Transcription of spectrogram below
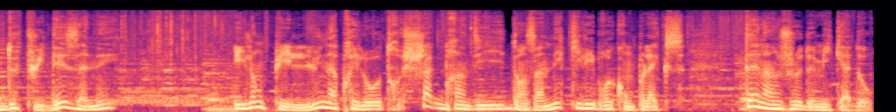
Depuis des années, il empile l'une après l'autre chaque brindille dans un équilibre complexe, tel un jeu de Mikado.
